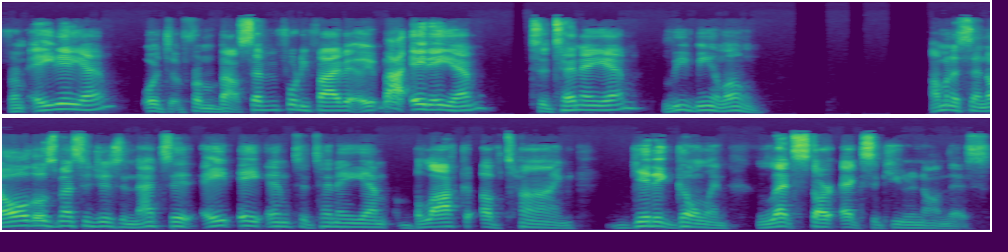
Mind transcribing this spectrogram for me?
from 8 a.m. or to, from about 7:45, about 8 a.m. to 10 a.m., leave me alone. I'm going to send all those messages, and that's it. 8 a.m. to 10 a.m. block of time. Get it going. Let's start executing on this.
